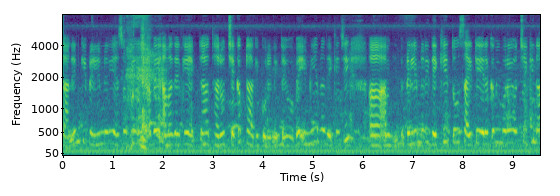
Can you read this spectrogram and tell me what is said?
জানেন কি প্রিলিমিনারি এসওপি হিসাবে আমাদেরকে একটা থারো চেকআপটা আগে করে নিতে হবে। এমনি আমরা দেখেছি প্রিলিমিনারি দেখে তো সাইটে এরকমই মনে হচ্ছে কি না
